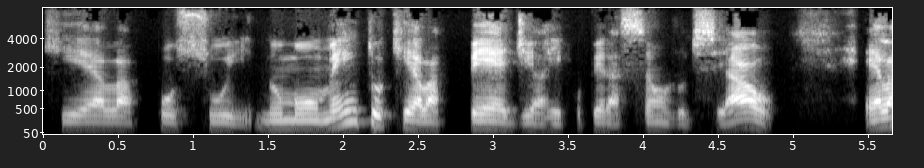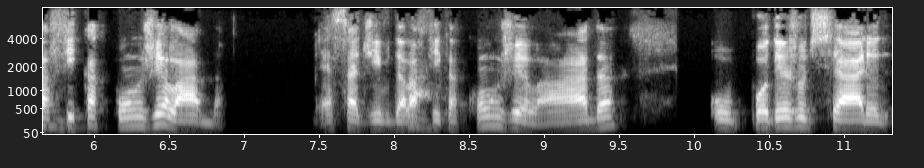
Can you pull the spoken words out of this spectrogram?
que ela possui no momento que ela pede a recuperação judicial, ela hum. fica congelada. Essa dívida ela ah. fica congelada. O Poder Judiciário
